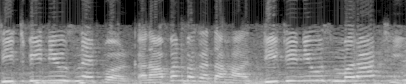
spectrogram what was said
डी न्यूज नेटवर्क आणि आपण बघत आहात डी न्यूज मराठी.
